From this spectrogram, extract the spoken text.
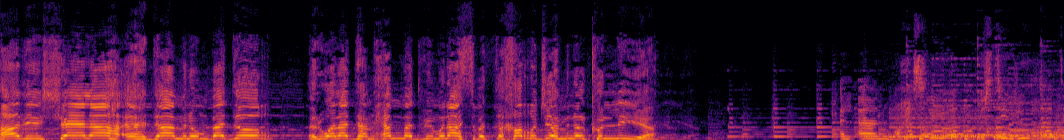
هذه الشيلة إهداء من أم بدر الولدها محمد بمناسبة تخرجه من الكلية الآن وحصريا استديوهات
